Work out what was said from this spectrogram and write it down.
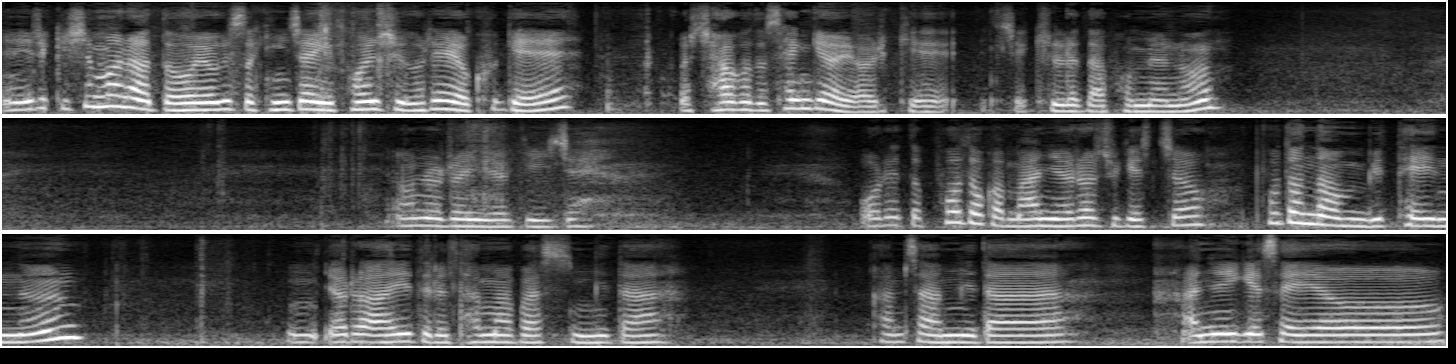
예, 이렇게 심어놔도 여기서 굉장히 번식을 해요. 크게 자구도 생겨요. 이렇게 이제 길르다 보면은 오늘은 여기 이제 올해도 포도가 많이 열어주겠죠. 포도나무 밑에 있는 음, 여러 아이들을 담아봤습니다. 감사합니다. 안녕히 계세요.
